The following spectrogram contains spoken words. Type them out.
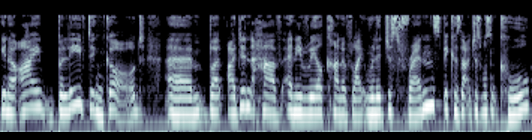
you know, I believed in God, um, but I didn't have any real kind of like religious friends because that just wasn't cool.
